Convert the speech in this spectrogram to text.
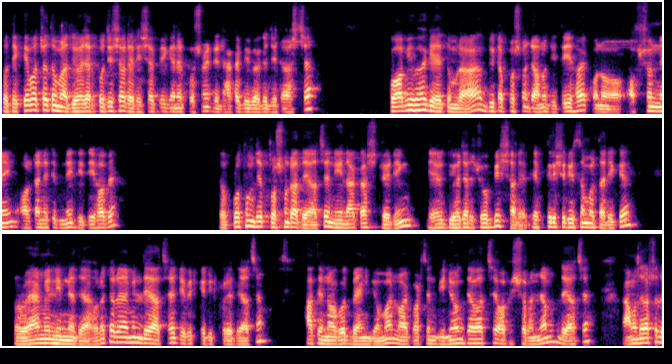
তো দেখতে পাচ্ছ তোমরা দুই হাজার পঁচিশ সালের হিসাব বিজ্ঞানের প্রশ্নটি ঢাকা বিভাগে যেটা আসছে। ক বিভাগে তোমরা দুইটা প্রশ্ন জানো, দিতেই হয়, কোনো অপশন নেই অল্টারনেটিভ নেই, দিতেই হবে। তো প্রথম যে প্রশ্নটা দেওয়া আছে, নীল আকাশ ট্রেডিং এর দুই হাজার চব্বিশ সালের একত্রিশে ডিসেম্বর তারিখে রয়ামিল নিম্নে দেওয়া হলো। তো রয়ামিল দেওয়া আছে, ডেবিট ক্রেডিট করে দেওয়া আছে। হাতে নগদ ব্যাংক জমা, নয় পার্সেন্ট বিনিয়োগ দেওয়া আছে, অফিস সরঞ্জাম দেওয়া আছে। আমাদের আসলে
